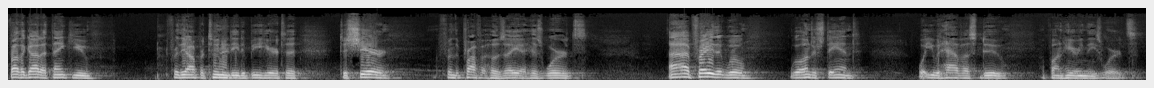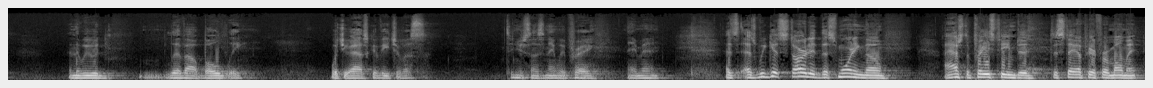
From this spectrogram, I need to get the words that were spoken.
Father God, I thank you for the opportunity to be here to, to share from the prophet Hosea his words. I pray that we'll, we'll understand what you would have us do upon hearing these words, and that we would live out boldly what you ask of each of us. It's in your son's name we pray. Amen. As, as we get started this morning, though, I asked the praise team to, to stay up here for a moment.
